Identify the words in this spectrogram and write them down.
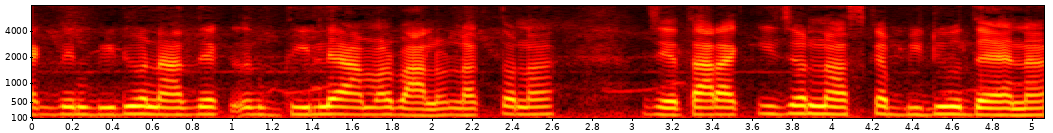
একদিন ভিডিও না দেখ, দিলে আমার ভালো লাগতো না, যে তারা কী জন্য আজকে ভিডিও দেয় না।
